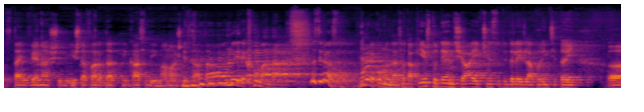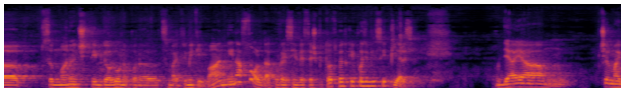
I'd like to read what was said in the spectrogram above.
stai în vena și ești afară dat din casă de mama și de tata, nu e recomandat. Nu, serios, nu e recomandat. Sau dacă ești student și ai 500 de lei de la părinții tăi uh, să mănânci timp de o lună până îți mai trimite bani, e nasol dacă vrei să investești pe toți, pentru că e posibil să-i pierzi. De aia cel mai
